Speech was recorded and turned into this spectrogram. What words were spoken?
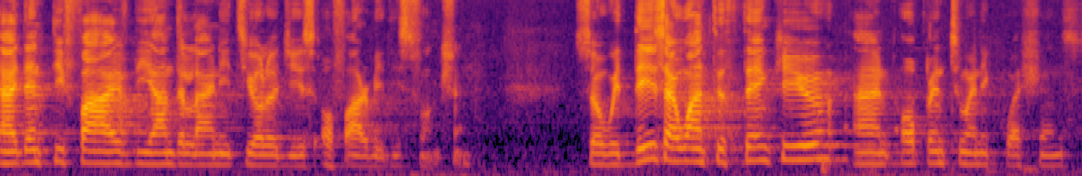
identify the underlying etiologies of RV dysfunction. So with this, I want to thank you and open to any questions.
